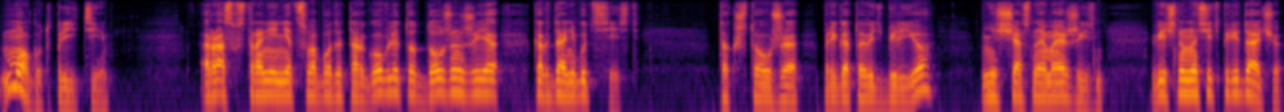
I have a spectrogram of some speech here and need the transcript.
«Могут прийти. Раз в стране нет свободы торговли, то должен же я когда-нибудь сесть. Так что уже, приготовить белье? Несчастная моя жизнь. Вечно носить передачу.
